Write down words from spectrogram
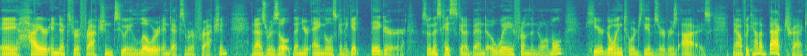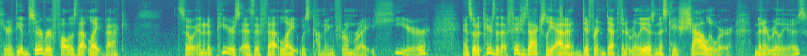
a higher index of refraction to a lower index of refraction. And as a result, then your angle is going to get bigger. So in this case, it's going to bend away from the normal, here going towards the observer's eyes. Now, if we kind of backtrack here, the observer follows that light back. So, and it appears as if that light was coming from right here. And so it appears that that fish is actually at a different depth than it really is, in this case, shallower than it really is.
